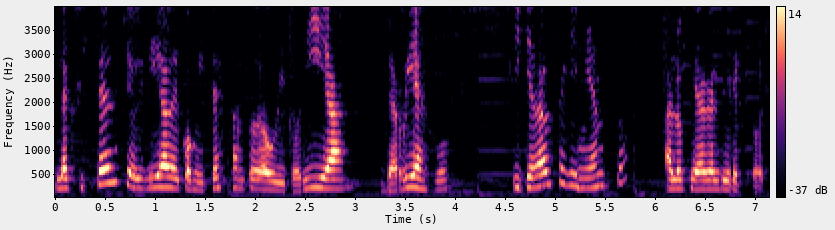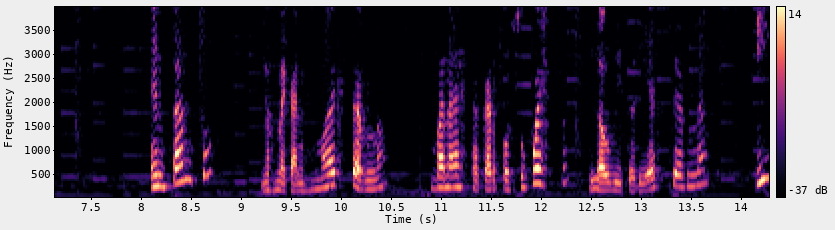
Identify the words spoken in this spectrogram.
la existencia hoy día de comités tanto de auditoría, de riesgo, y que dan seguimiento a lo que haga el directorio. En tanto, los mecanismos externos van a destacar, por supuesto, la auditoría externa y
